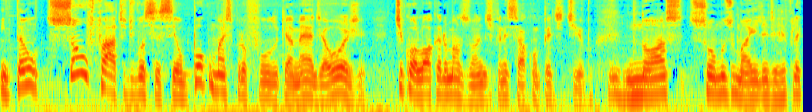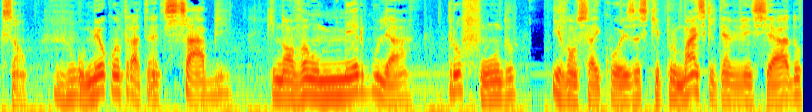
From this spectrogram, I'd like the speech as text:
Então, só o fato de você ser um pouco mais profundo que a média hoje te coloca numa zona de diferencial competitivo. Nós somos uma ilha de reflexão. O meu contratante sabe que nós vamos mergulhar profundo e vão sair coisas que, por mais que ele tenha vivenciado,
